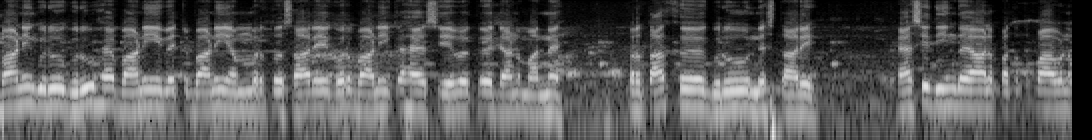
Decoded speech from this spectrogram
ਬਾਣੀ ਗੁਰੂ ਗੁਰੂ ਹੈ ਬਾਣੀ ਵਿੱਚ ਬਾਣੀ ਅੰਮ੍ਰਿਤ ਸਾਰੇ, ਗੁਰ ਬਾਣੀ ਕਹੈ ਸੇਵਕ ਜਨ ਮਾਨੈ, ਪ੍ਰਤੱਖ ਗੁਰੂ ਨਿਸਤਾਰੇ। ਐਸੀ ਦੀਨ ਦਿਆਲ ਪਤਤ ਪਾਵਨ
